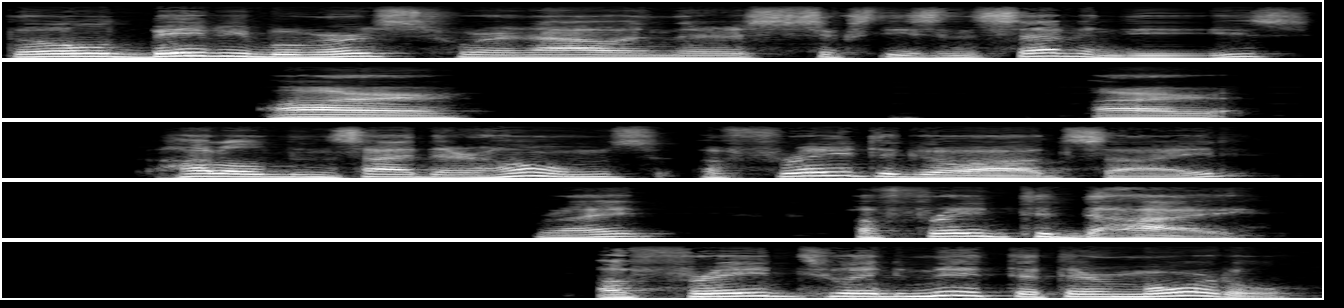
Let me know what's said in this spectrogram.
the old baby boomers who are now in their 60s and 70s are are huddled inside their homes afraid to go outside right afraid to die afraid to admit that they're mortal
